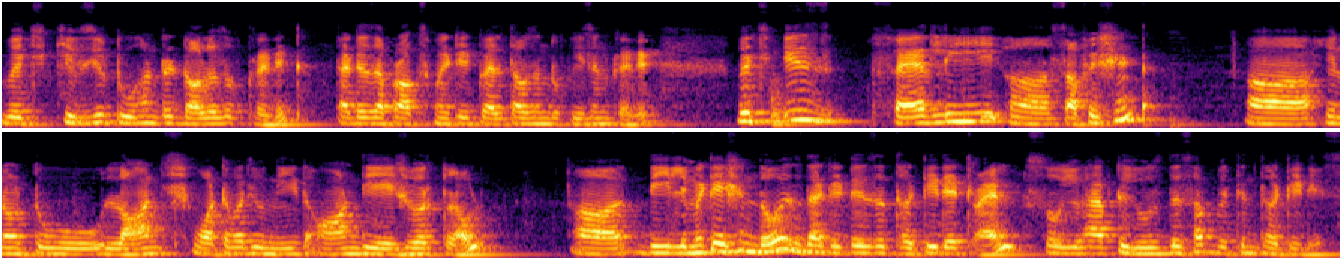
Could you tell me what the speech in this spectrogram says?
which gives you $200 of credit. That is approximately 12,000 rupees in credit, which is fairly uh, sufficient, uh, you know, to launch whatever you need on the Azure cloud. The limitation though is that it is a 30 day trial, so you have to use this up within 30 days.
